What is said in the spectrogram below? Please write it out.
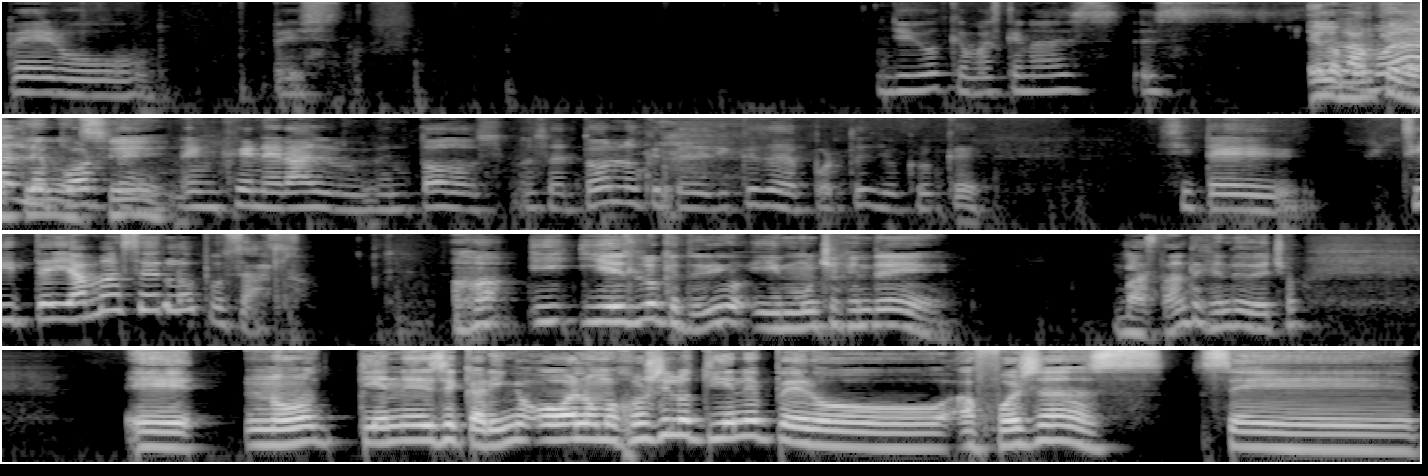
Pero, pues, yo digo que más que nada es, es El amor que le al deporte sí. en, en general, en todos. O sea, todo lo que te dediques de deporte, yo creo que si te, si te llama a hacerlo, pues hazlo. Ajá, y, y es lo que te digo, y mucha gente, bastante gente de hecho, eh, no tiene ese cariño, o a lo mejor sí lo tiene, pero a fuerzas se,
